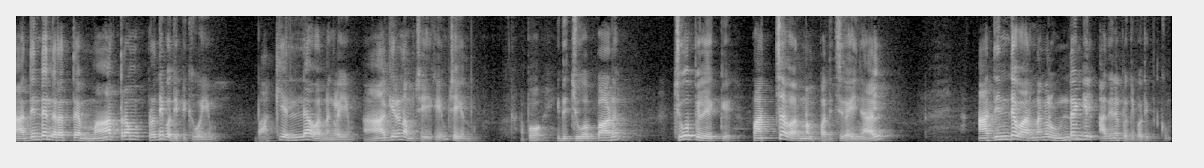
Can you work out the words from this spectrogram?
അതിന്റെ നിറത്തെ മാത്രം പ്രതിപതിപ്പിക്കുകയും ബാക്കി എല്ലാ വർണങ്ങളെയും ആകിരണം ചെയ്യുകയും ചെയ്യുന്നു. അപ്പോൾ ഇത് ചുവപ്പാണ്. ചുവപ്പിലേക്ക് പച്ചവർണം പതിച്ചു കഴിഞ്ഞാൽ അതിന്റെ വർണങ്ങൾ ഉണ്ടെങ്കിൽ അതിനെ പ്രതിപതിപ്പിക്കും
